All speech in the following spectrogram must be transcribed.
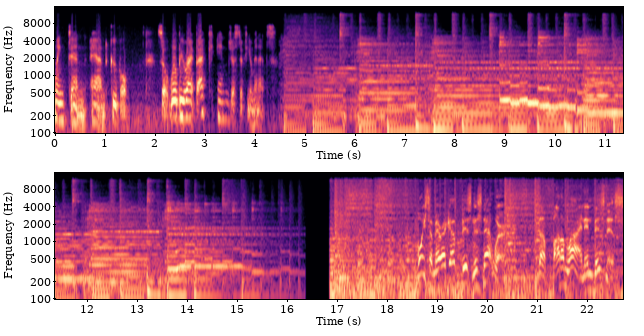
LinkedIn and Google. So we'll be right back in just a few minutes. Voice America Business Network, the bottom line in business.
